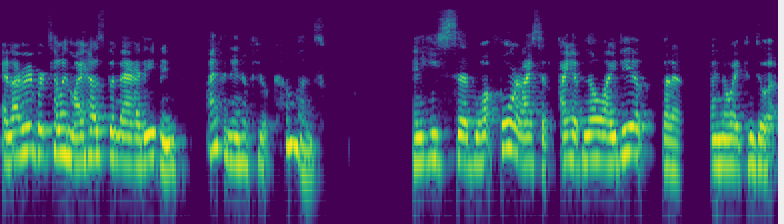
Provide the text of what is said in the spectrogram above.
And I remember telling my husband that evening, I have an interview at Cummins. And he said, what for? And I said, I have no idea, but I, know I can do it.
